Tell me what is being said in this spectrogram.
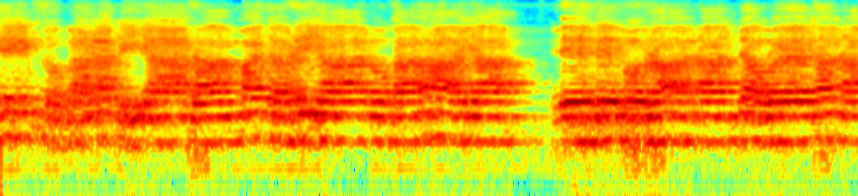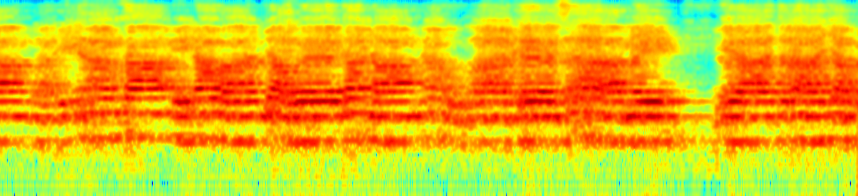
หิง สุปรติยาพระมัจริยานุขายาเอติปุรานันจะเวทนังปฏิหังงฆามินวันจะเวทนังนาอุปาเทสามิยาตรายเม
